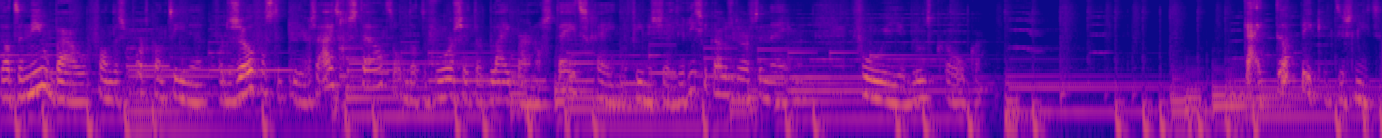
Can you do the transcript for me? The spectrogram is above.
dat de nieuwbouw van de sportkantine voor de zoveelste keer is uitgesteld, omdat de voorzitter blijkbaar nog steeds geen financiële risico's durft te nemen, voel je je bloed koken. Kijk, dat pik ik dus niet.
